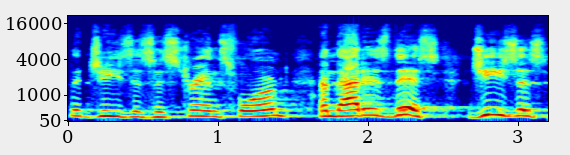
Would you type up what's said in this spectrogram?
that Jesus has transformed, and that is this Jesus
